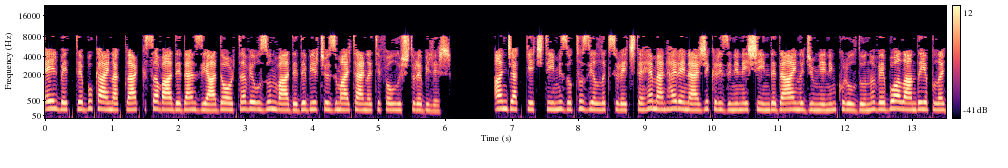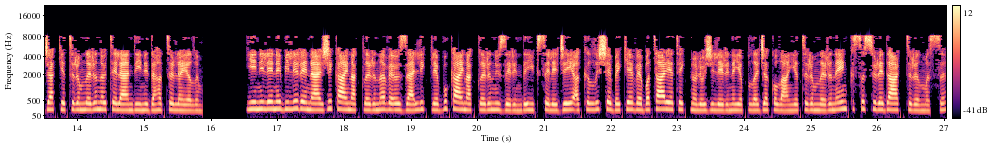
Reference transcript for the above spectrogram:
Elbette bu kaynaklar kısa vadeden ziyade orta ve uzun vadede bir çözüm alternatifi oluşturabilir. Ancak geçtiğimiz 30 yıllık süreçte hemen her enerji krizinin eşiğinde de aynı cümlenin kurulduğunu ve bu alanda yapılacak yatırımların ötelendiğini de hatırlayalım. Yenilenebilir enerji kaynaklarına ve özellikle bu kaynakların üzerinde yükseleceği akıllı şebeke ve batarya teknolojilerine yapılacak olan yatırımların en kısa sürede arttırılması,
